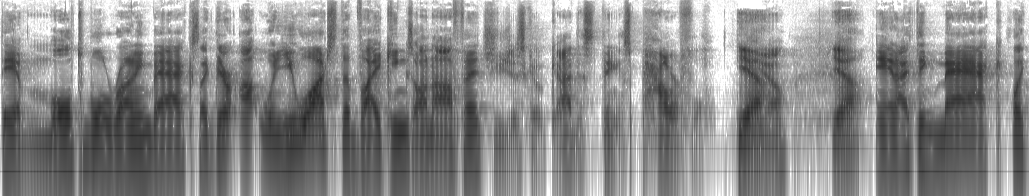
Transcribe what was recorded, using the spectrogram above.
they have multiple running backs. Like they're uh, when you watch the Vikings on offense, you just go, God, this thing is powerful. Yeah. you know. yeah. And I think Mac, like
